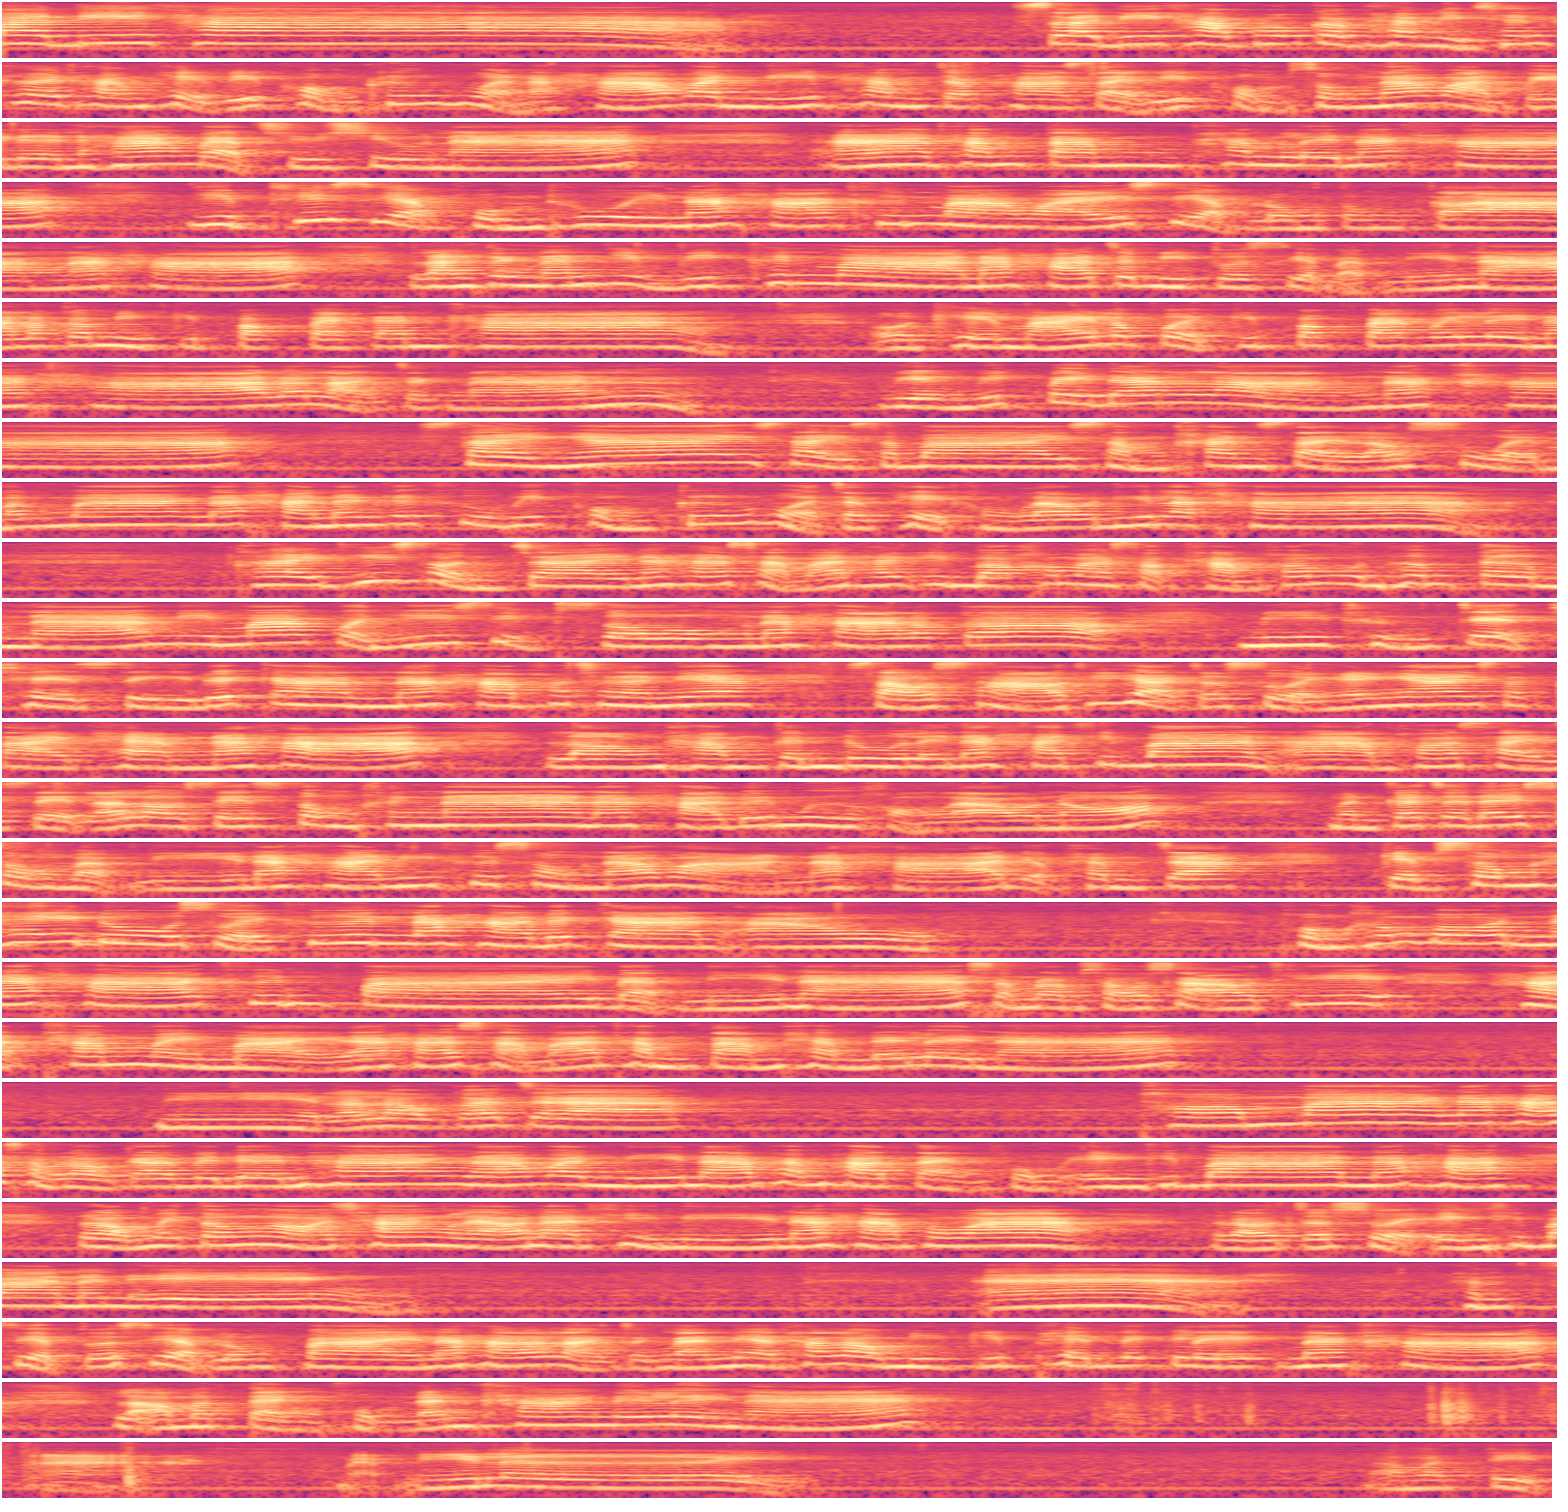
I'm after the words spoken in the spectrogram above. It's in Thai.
วัสดีค่ะ สวัสดีค่ะ พบกับแพมอีกเช่นเคยทางเพจวิผมครึ่งหัวนะคะ วันนี้แพมจะพาใส่วิผมทรงหน้าหวานไปเดินห้างแบบชิวๆนะอ่าทำตามแพมเลยนะคะ หยิบที่เสียบผมทุยนะคะ ขึ้นมาไว้เสียบลงตรงกลางนะคะ หลังจากนั้นหยิบวิกขึ้นมานะคะ จะมีตัวเสียบแบบนี้นะ แล้วก็มีกิ๊บป๊อกแป๊กด้านข้าง โอเคไหมเราเปิดกิ๊บป๊อกแป๊กไว้เลยนะคะ แล้วหลังจากนั้นเหวี่ยงวิกไปด้านหลังนะคะ ใส่ง่ายใส่สบายสำคัญใส่แล้วสวยมากๆนะคะ นั่นก็คือวิกผมครึ่งหัวจากเพจของเรานี่แหละค่ะใครที่สนใจนะคะ สามารถทักอินบ็อกเข้ามาสอบถามข้อมูลเพิ่มเติมนะ มีมากกว่า 20 ทรงนะคะ แล้วก็มีถึง 7 เฉดสีด้วยกันนะคะ เพราะฉะนั้นเนี่ยสาวๆที่อยากจะสวยง่าย ๆ สไตล์แพมนะคะ ลองทำกันดูเลยนะคะที่บ้านอ่าพอใส่เสร็จแล้วเราเซตทรงข้างหน้านะคะ ด้วยมือของเราเนาะ มันก็จะได้ทรงแบบนี้นะคะ นี่คือทรงหน้าหวานนะคะ เดี๋ยวแพมจะเก็บทรงให้ดูสวยขึ้นนะคะด้วยการเอา ผมข้างบนนะคะขึ้นไปแบบนี้นะสำหรับสาวๆที่หัดทำใหม่ๆนะคะ สามารถทำตามแพมได้เลยนะ นี่แล้วเราก็จะพร้อมมากนะคะสำหรับการไปเดินห้างนะวันนี้นะแพมพาแต่งผมเองที่บ้านนะคะ เราไม่ต้องงอช่างแล้วนาทีนี้นะคะ เพราะว่าเราจะสวยเองที่บ้านนั่นเอง อ่าทำเสียบตัวเสียบลงไปนะคะ แล้วหลังจากนั้นเนี่ยถ้าเรามีกิฟเพชรเล็ก ๆนะคะ เราเอามาแต่งผมด้านข้างได้เลยนะอ่าแบบนี้เลย เรามาติด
